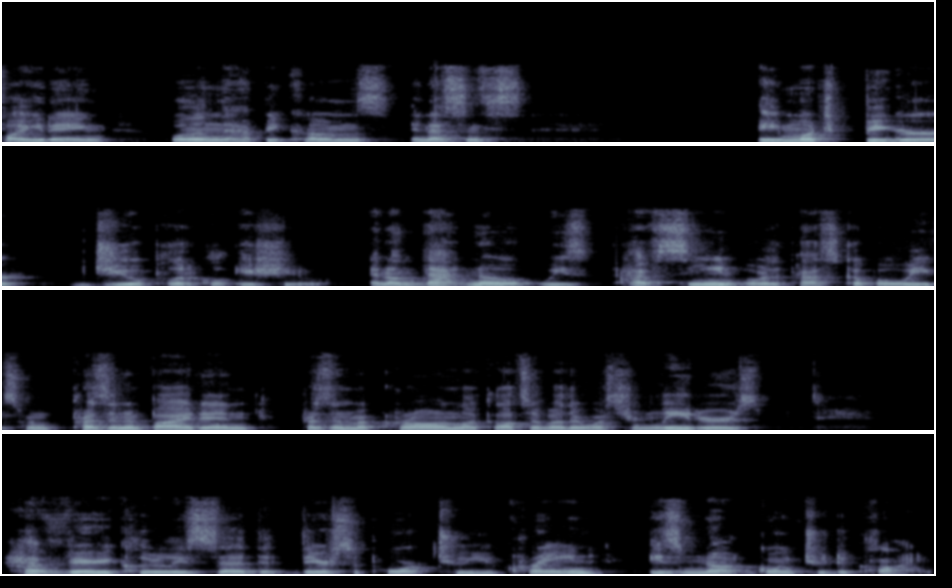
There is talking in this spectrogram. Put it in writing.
fighting, well, then that becomes, in essence, a much bigger geopolitical issue. And on that note, we have seen over the past couple of weeks when President Biden, President Macron, like lots of other Western leaders, have very clearly said that their support to Ukraine is not going to decline.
